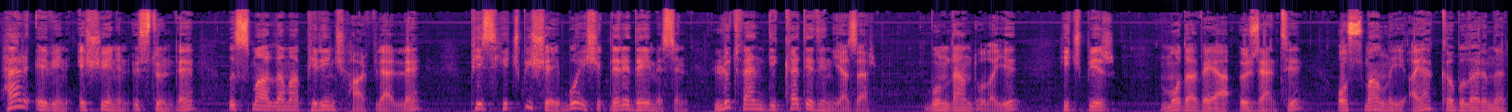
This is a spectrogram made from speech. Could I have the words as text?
Her evin eşiğinin üstünde ısmarlama pirinç harflerle pis hiçbir şey bu eşiklere değmesin, lütfen dikkat edin yazar. Bundan dolayı hiçbir moda veya özenti Osmanlı'yı ayakkabılarını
